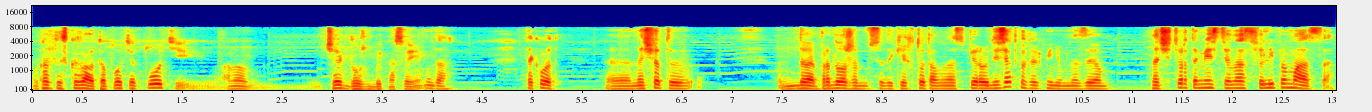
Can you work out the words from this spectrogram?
Ну, как ты сказал, это плоть от плоти. Оно... Человек должен быть на своем. Ну да. Так вот, э, насчет... Э, давай продолжим все-таки, кто там у нас первую десятку, как минимум, назовем. На четвертом месте у нас Филиппе Масса.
